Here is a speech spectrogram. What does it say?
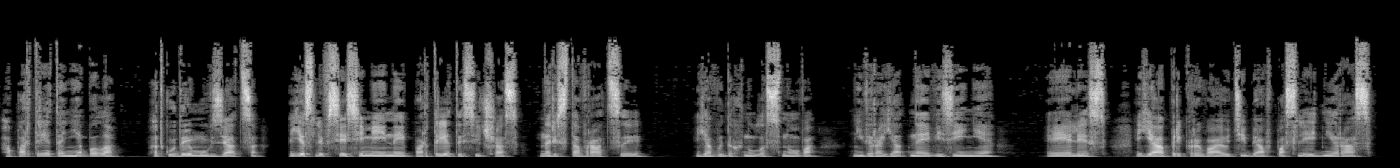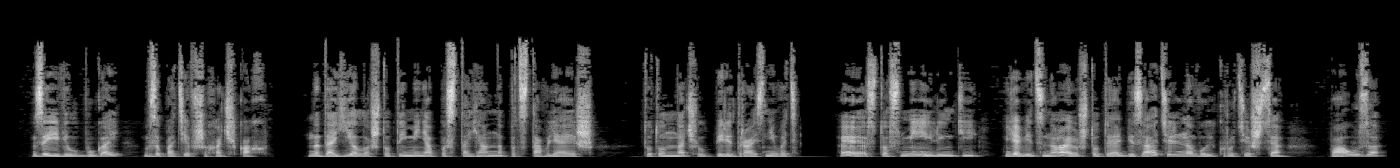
а портрета не было? Откуда ему взяться, если все семейные портреты сейчас на реставрации?» Я выдохнула снова. Невероятное везение. «Элис, я прикрываю тебя в последний раз заявил Бугай в запотевших очках. «Надоело, что ты меня постоянно подставляешь». Тут он начал передразнивать. «Эстос, миленький, я ведь знаю, что ты обязательно выкрутишься». Пауза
